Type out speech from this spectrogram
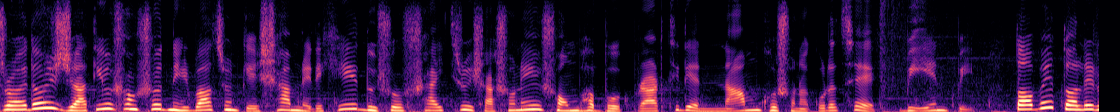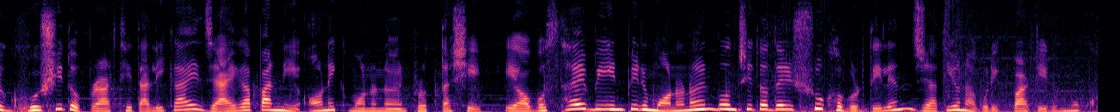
ত্রয়োদশ জাতীয় সংসদ নির্বাচনকে সামনে রেখে দুশো সাঁত্রিশ আসনে সম্ভাব্য প্রার্থীদের নাম ঘোষণা করেছে বিএনপি। তবে দলের ঘোষিত প্রার্থী তালিকায় জায়গা পাননি অনেক মনোনয়ন প্রত্যাশী। এ অবস্থায় বিএনপির মনোনয়ন বঞ্চিতদের সুখবর দিলেন জাতীয় নাগরিক পার্টির মুখ্য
